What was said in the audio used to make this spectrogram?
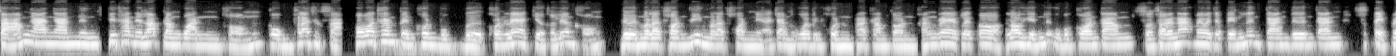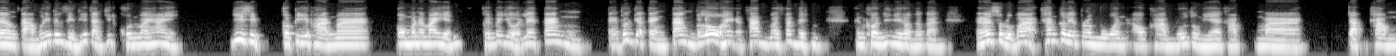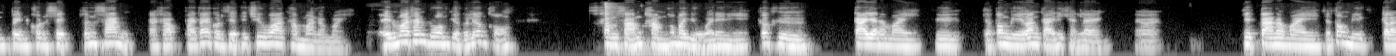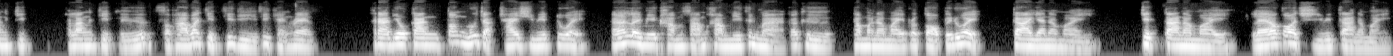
สามงานงานหนึ่งที่ท่านได้รับรางวัลของกรมพระราชศึกษา เพราะว่าท่านเป็นคนบุกเบิกคนแรกเกี่ยวกับเรื่องของเดินมาราธอนวิ่งมาราธอนเนี่ยอาจารย์อวยเป็นคนพาทำตอนครั้งแรก แล้วก็เราเห็นอุปกรณ์ตามสวนสาธารณะไม่ว่าจะเป็นเรื่องการเดินการstep อะไรต่างๆพวกนี้เป็นสิ่งที่อาจารย์คิดค้นไว้ให้ 20 กว่าปีผ่านมากรมอนามัยเห็นเกิดประโยชน์เลยตั้ง แต่เพิ่งจะแต่งตั้งโล่ให้กับท่านว่าท่านเป็นเป็นคนที่มีความสำคัญดังนั้นสรุปว่าท่านก็เลยประมวลเอาความรู้ตรงนี้ครับ มา จัดทำเป็น concept สั้นๆนะครับภายใต้ concept ที่ชื่อว่าธรรมานามัย เห็นว่าท่านรวมเกี่ยวกับเรื่องของคำสามคำเข้ามาอยู่ไว้ในนี้ ก็คือกายานามัยคือจะต้องมีร่างกายที่แข็งแรงนะจิตตานามัยจะต้องมีกำลังจิตพลังจิต หรือสภาวะจิตที่ดีที่แข็งแรงขณะเดียวกันต้องรู้จักใช้ชีวิตด้วยดังนั้นเลยมีคำสามคำนี้ขึ้นมา ก็คือธรรมนามัยประกอบไปด้วย กายานามัย จิตตานามัย แล้วก็ชีวิตานามัย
